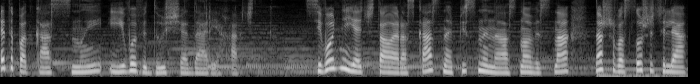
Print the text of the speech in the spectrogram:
Это подкаст «Сны» и его ведущая Дарья Харченко. Сегодня я читала рассказ, написанный на основе сна нашего слушателя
